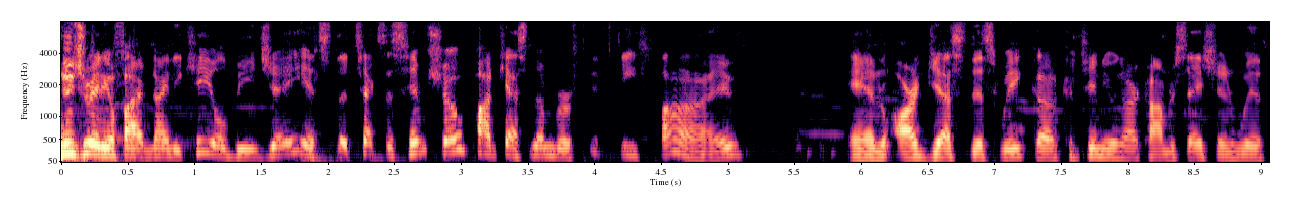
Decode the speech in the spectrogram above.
News Radio 590 KLBJ. It's the Texas Hemp Show, podcast number 55. And our guest this week, uh, continuing our conversation with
